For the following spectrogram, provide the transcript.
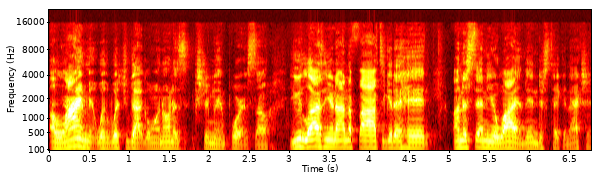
alignment with what you got going on is extremely important. So utilizing your nine to five to get ahead, understanding your why, and then just taking action.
